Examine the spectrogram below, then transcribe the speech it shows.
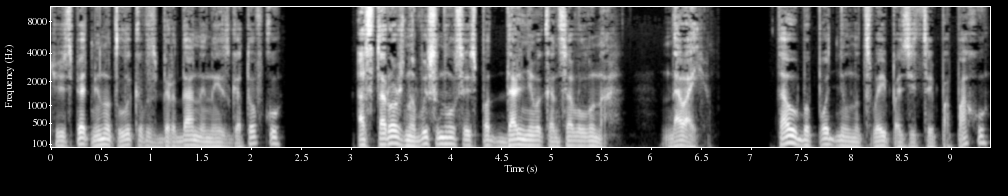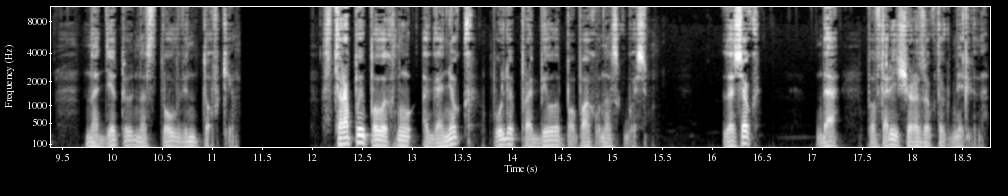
Через пять минут Лыков с Берданой на изготовку осторожно высунулся из-под дальнего конца валуна. «Давай!» Тауба поднял над своей позицией папаху, надетую на ствол винтовки. С тропы полыхнул огонек, пуля пробила папаху насквозь. Засек? Да. Повтори еще разок, только медленно.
